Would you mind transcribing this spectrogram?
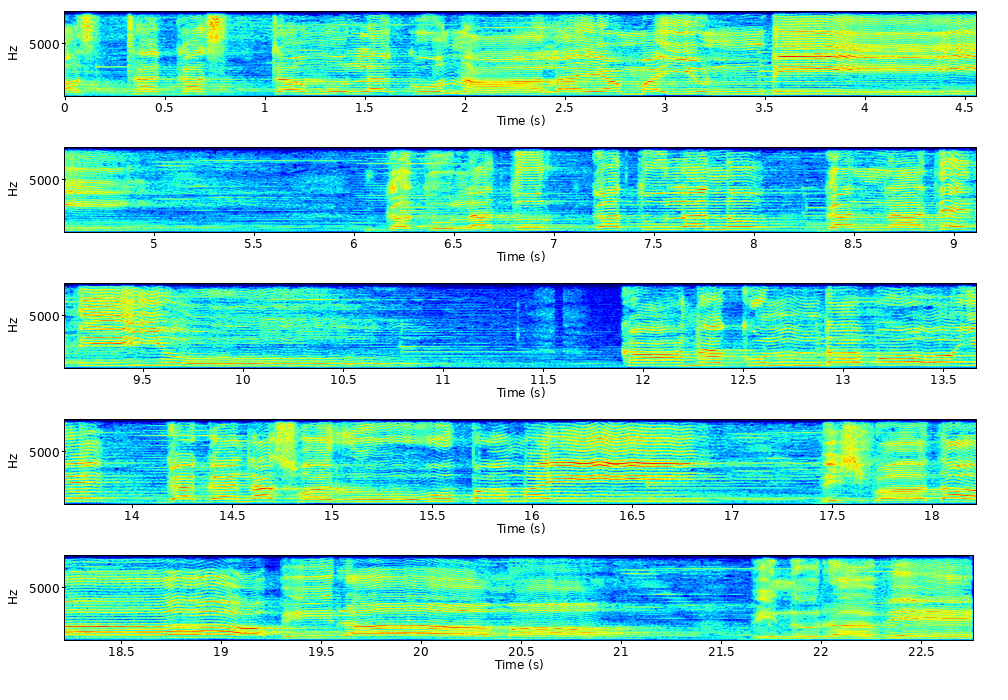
అష్ట కష్టములకు నాలయమయుండి గతుల దుర్గతులను గన్నదెదియు. కానకుండబోయే గగన స్వరూపమై విశ్వదాభిరామ వినురవేమా.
